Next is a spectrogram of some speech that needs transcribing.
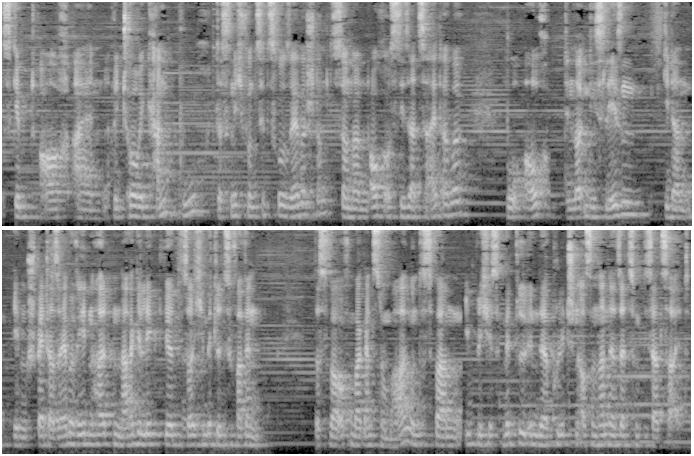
Es gibt auch ein Rhetorik-Handbuch, das nicht von Cicero selber stammt, sondern auch aus dieser Zeit aber, wo auch den Leuten, die es lesen, die dann eben später selber Reden halten, nahegelegt wird, solche Mittel zu verwenden. Das war offenbar ganz normal und es war ein übliches Mittel in der politischen Auseinandersetzung dieser Zeit.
